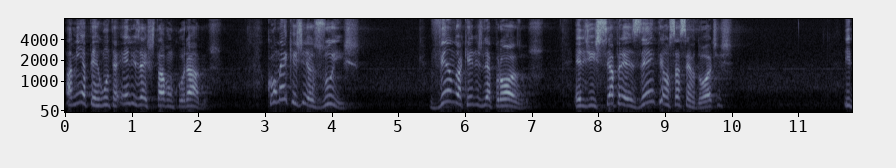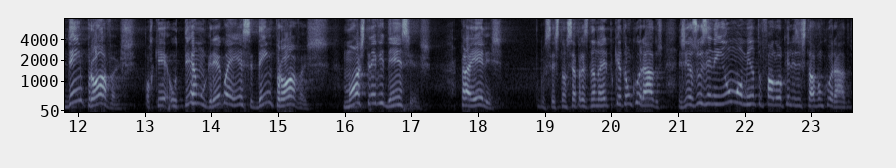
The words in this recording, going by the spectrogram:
A minha pergunta é: eles já estavam curados? Como é que Jesus vendo aqueles leprosos, ele diz: se apresentem aos sacerdotes e deem provas, porque o termo grego é esse: deem provas, mostrem evidências para eles. Vocês estão se apresentando a ele porque estão curados. Jesus em nenhum momento falou que eles estavam curados.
